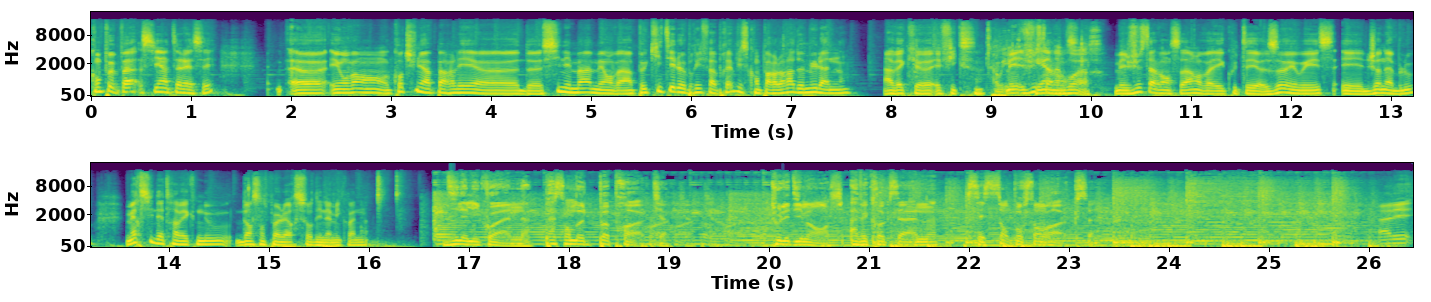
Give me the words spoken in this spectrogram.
qu'on peut pas s'y intéresser. Euh, et on va en continuer à parler euh, de cinéma, mais on va un peu quitter le brief après puisqu'on parlera de Mulan avec euh, FX. Ah oui, mais juste avant ça, voir. mais juste avant ça, on va écouter euh, Zoé Wiss et John Blue. Merci d'être avec nous dans son spoiler sur Dynamic One. Dynamic One passe en mode pop rock. Tous les dimanches avec Roxane, c'est 100% Rox. Allez,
